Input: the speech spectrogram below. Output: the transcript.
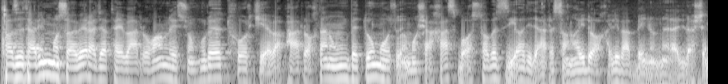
تازه ترین مصاحبه رجب طیب اردوغان رئیس جمهور ترکیه و پرداختن اون به دو موضوع مشخص باستاب زیادی در رسانه‌های داخلی و بین المللی داشته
